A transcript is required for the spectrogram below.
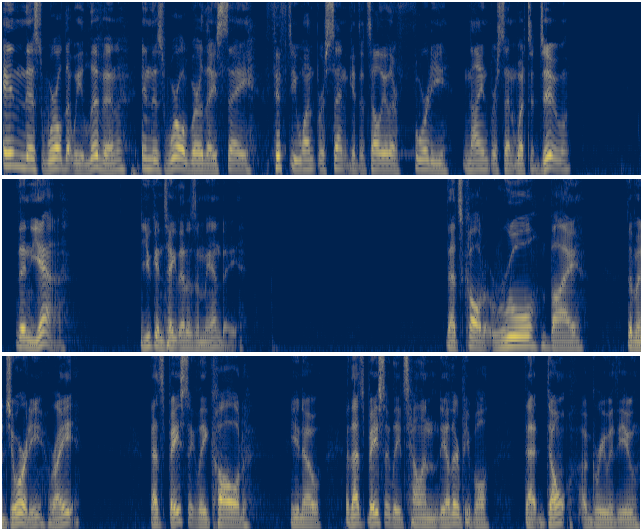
in this world that we live in, in this world where they say 51% get to tell the other 49% what to do, then yeah, you can take that as a mandate. That's called rule by the majority, right? That's basically called, you know, that's basically telling the other people that don't agree with you,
